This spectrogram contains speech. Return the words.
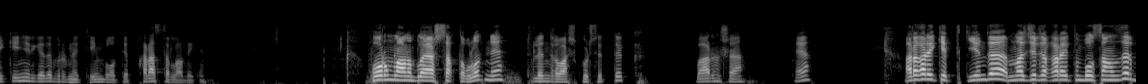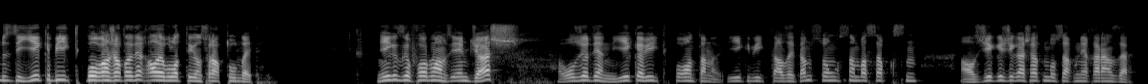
екі энергия да бір біріне тең болады деп қарастырылады екен. Формуланы былай ашсақ та болады міне. Түрлендіріп ашып көрсеттік. Барынша иә. Ары қарай кеттік. Енді мына жерде қарайтын болсаңыздар бізде екі биіктік болған жағдайда қалай болады деген сұрақ туындайды. Негізгі формуламыз mgh ол жерден екі биіктік болғандықтан екі биіктікті азайтамыз соңғысынан бастапқысын. Ал жеке жеке ашатын болсақ міне қараңыздар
